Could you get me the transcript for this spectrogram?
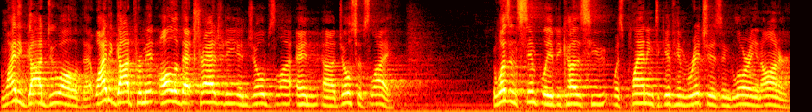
And why did God do all of that? Why did God permit all of that tragedy in, Job's li- in uh, Joseph's life? It wasn't simply because he was planning to give him riches and glory and honor,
